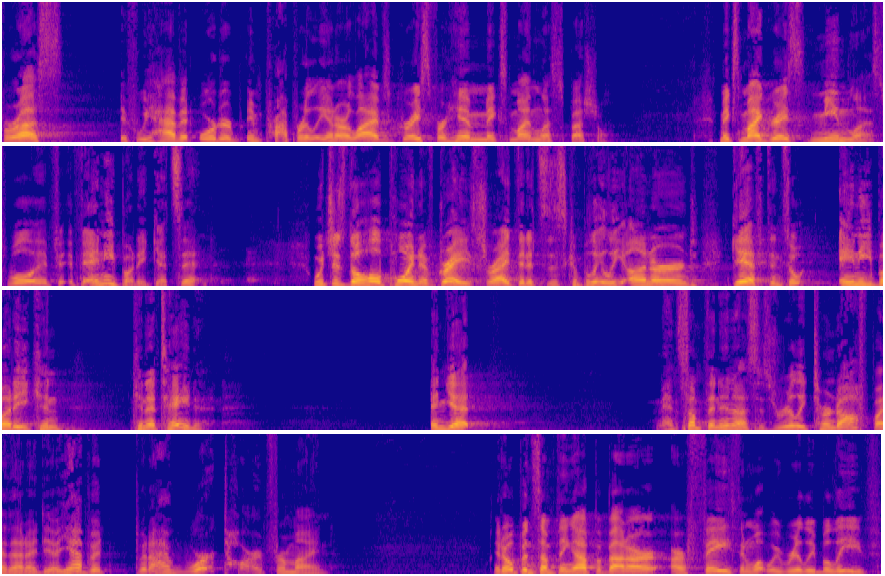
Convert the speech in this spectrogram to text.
for us, if we have it ordered improperly in our lives, grace for him makes mine less special. Makes my grace mean less. Well, if, if anybody gets it, which is the whole point of grace, right? That it's this completely unearned gift, and so anybody can, can attain it. And yet, man, something in us is really turned off by that idea. Yeah, but, but I worked hard for mine. It opens something up about our, our faith and what we really believe.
